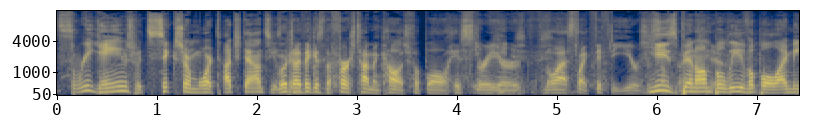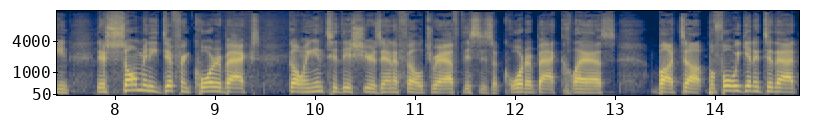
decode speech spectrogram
three games with six or more touchdowns, he's which been, I think is the first time in college football history or the last like fifty years. He's been unbelievable. Yeah. I mean, there's so many different quarterbacks going into this year's NFL draft. This is a quarterback class. But uh, before we get into that,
